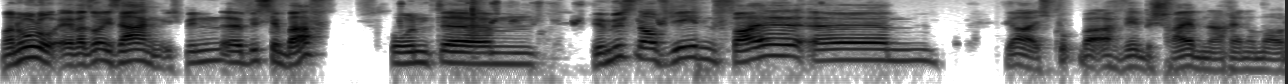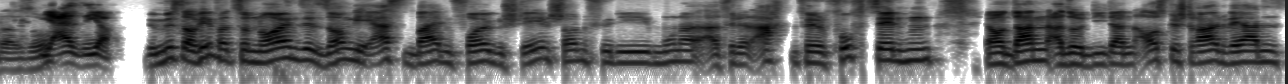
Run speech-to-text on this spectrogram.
Manolo, äh, was soll ich sagen? Ich bin ein äh, bisschen baff und ähm, wir müssen auf jeden Fall, ähm, ja, ich gucke mal, ach, wir beschreiben nachher nochmal oder so. Ja, sicher. Wir müssen auf jeden Fall zur neuen Saison. Die ersten beiden Folgen stehen schon für die Monat, also für den 8., für den 15. Ja, und dann, also die dann ausgestrahlt werden.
